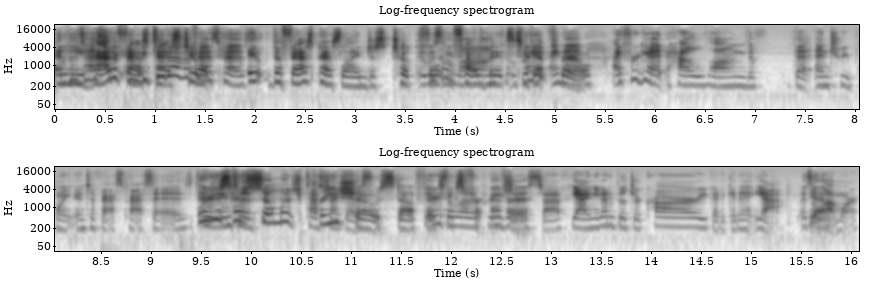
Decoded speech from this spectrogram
and Oh, we had a track, and we fast did pass have a to fast it. pass. it. The fast pass line just took It forty five minutes to right, get I through. know. I forget how long the the entry point into Fast Pass is. They just have so much is. pre-show stuff that There's a lot of pre-show stuff. Yeah, and you got to build your car. You got to get in. Yeah, it's a lot more.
